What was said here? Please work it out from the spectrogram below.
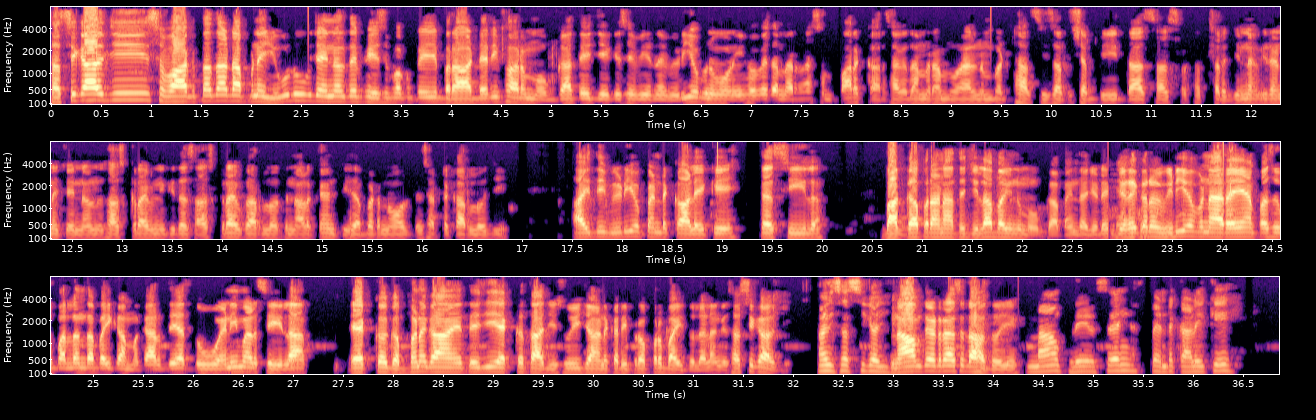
ਸਤਿ ਸ਼੍ਰੀ ਅਕਾਲ ਜੀ, ਸਵਾਗਤ ਹੈ ਤੁਹਾਡਾ ਆਪਣੇ YouTube ਚੈਨਲ ਤੇ Facebook page Brar dairy farm Moga ਤੇ। ਜੇ ਕਿਸੇ ਵੀਰ ਨੇ ਵੀਡੀਓ ਬਣਵਾਉਣੀ ਹੋਵੇ ਤਾਂ ਮੇਰੇ ਨਾਲ ਸੰਪਰਕ ਕਰ ਸਕਦਾ। ਮੇਰਾ ਮੋਬਾਈਲ ਨੰਬਰ 8876210777 ਜਿਨ੍ਹਾਂ ਵੀਰਾਂ ਨੇ ਚੈਨਲ ਨੂੰ ਸਬਸਕ੍ਰਾਈਬ ਨਹੀਂ ਕੀਤਾ ਸਬਸਕ੍ਰਾਈਬ ਕਰ ਲਓ ਤੇ ਨਾਲ ਘੰਟੀ ਦਾ ਬਟਨ ਆਲ ਤੇ ਸੈੱਟ ਕਰ ਲਓ ਜੀ। ਅੱਜ ਦੀ ਵੀਡੀਓ ਪਿੰਡ ਕਾਲੇ ਕੇ ਤਹਿਸੀਲ ਬਾਗਾ ਪੁਰਾਣਾ ਤੇ ਜ਼ਿਲ੍ਹਾ ਬਾਈ ਨੂੰ ਮੋਗਾ ਪੈਂਦਾ, ਜਿਹੜੇ ਜਿਹੜੇ ਘਰੋਂ ਵੀਡੀਓ ਬਣਾ ਰਹੇ ਆ, ਪਸ਼ੂ ਪਾਲਣ ਦਾ ਬਾਈ ਕੰਮ ਕਰਦੇ ਆ, ਦੋ ਐਨੀਮਲ ਸੇਲ ਆ। ਇੱਕ ਗੱਬਣ ਗਾਂ ਤੇ ਜੀ ਇੱਕ ਤਾਜੀ ਸੂਈ ਜਾਣਕਾਰੀ ਪ੍ਰੋਪਰ ਬਾਈ ਤੋਂ ਲੈ ਲਾਂਗੇ। ਸਤਿ ਸ਼੍ਰੀ ਅਕਾਲ ਜੀ। ਹਾਂਜੀ ਸਤਿ ਸ਼੍ਰੀ ਅਕਾਲ ਜੀ। ਨਾਮ ਤੇ ਐਡਰੈਸ ਦੱਸ ਦਿਓ ਜੀ। ਨਾਮ ਫਲੇਰ ਸਿੰਘ ਪਿੰਡ ਕਾਲੇ ਕੇ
